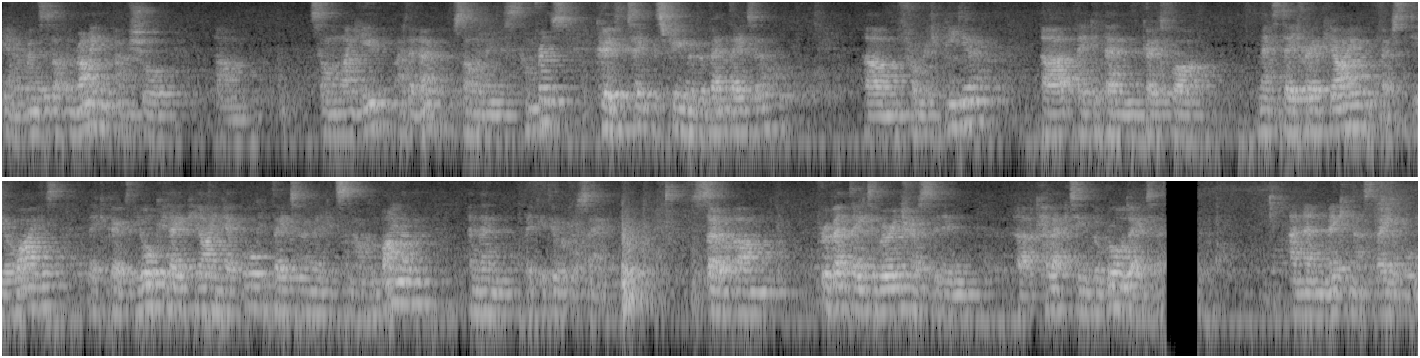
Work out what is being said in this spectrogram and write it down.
you know, when this is up and running, I'm sure um, someone like you, I don't know, someone in this conference, could take the stream of event data um, from Wikipedia. Uh, they could then go to our metadata API and fetch the DOIs. They could go to the ORCID API and get ORCID data and they could somehow combine them, and then they could do what you're saying. So um, for event data, we're interested in uh, collecting the raw data and then making that available.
